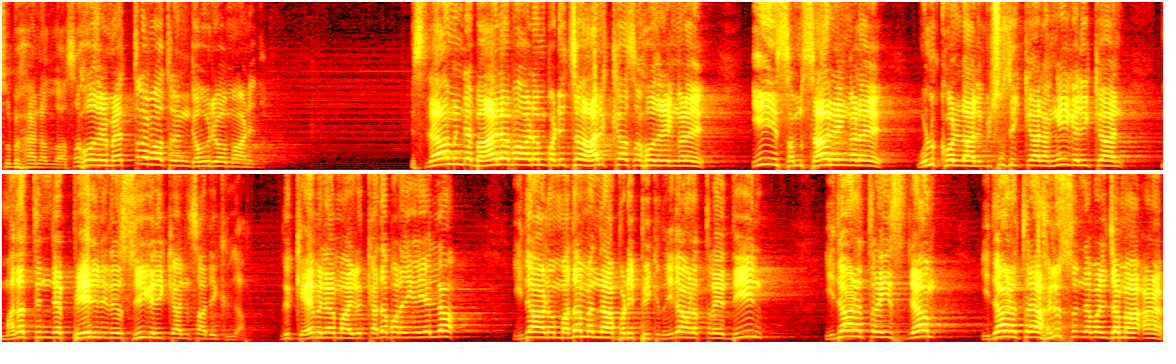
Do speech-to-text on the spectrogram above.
സുബാനല്ല സഹോദരൻ എത്രമാത്രം ഗൗരവമാണിത്. ഇസ്ലാമിന്റെ ബാലപാഠം പഠിച്ച ആർക്കാ സഹോദരങ്ങളെ ഈ സംസാരങ്ങളെ ഉൾക്കൊള്ളാൻ വിശ്വസിക്കാൻ അംഗീകരിക്കാൻ മതത്തിന്റെ പേരിൽ ഇത് സ്വീകരിക്കാൻ സാധിക്കുക. ഇത് കേവലമായ ഒരു കഥ പറയുകയല്ല. ഇതാണ് മതം എന്നാ പഠിപ്പിക്കുന്നത്. ഇതാണത്രേ ദീൻ ഇതാണത്രേ ഇസ്ലാം ഇതാണത്രേ അഹ്ലുസുന്നവൽ ജമാ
